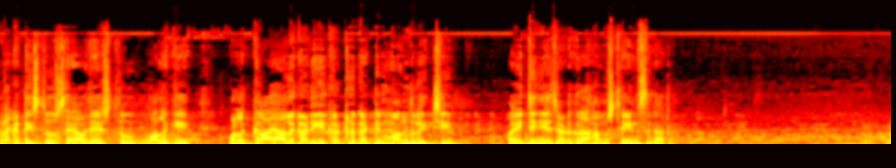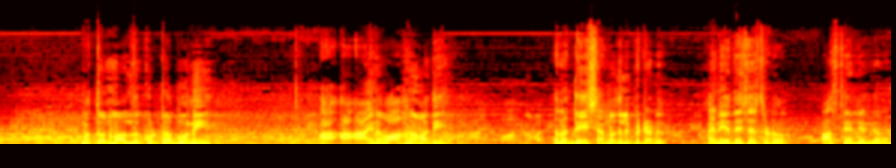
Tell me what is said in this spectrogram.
ప్రకటిస్తూ సేవ చేస్తూ వాళ్ళకి వాళ్ళ గాయాలు కడిగి కట్లు కట్టి మందులు ఇచ్చి వైద్యం చేశాడు గ్రాహం స్టెయిన్స్ గారు. మతోన్మాదులు వాళ్ళు ఆ- ఆయన వాహనం అది. తన దేశాన్ని వదిలిపెట్టాడు. ఆయన ఏ దేశస్తుడు ఆస్ట్రేలియన్ కదా?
